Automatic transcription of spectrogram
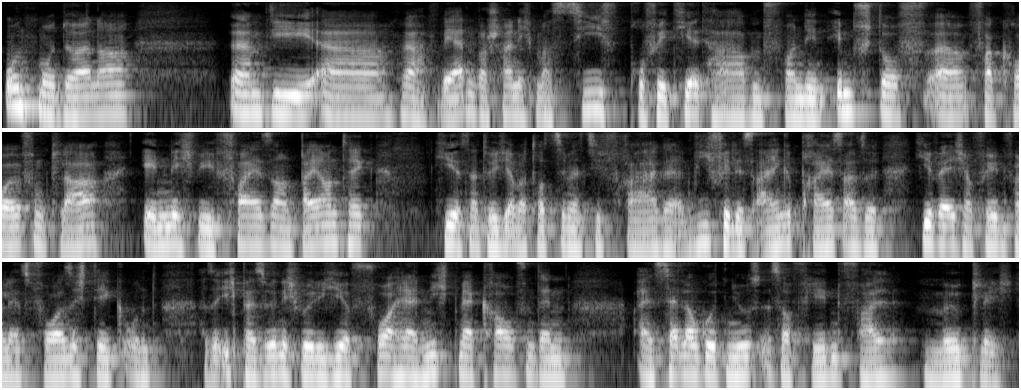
Und Moderna ähm, die äh, ja, werden wahrscheinlich massiv profitiert haben von den Impfstoffverkäufen, äh, klar, ähnlich wie Pfizer und BioNTech. Hier ist natürlich aber trotzdem jetzt die Frage, wie viel ist eingepreist? Also hier wäre ich auf jeden Fall jetzt vorsichtig und also ich persönlich würde hier vorher nicht mehr kaufen, denn ein Sell on Good News ist auf jeden Fall möglich.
